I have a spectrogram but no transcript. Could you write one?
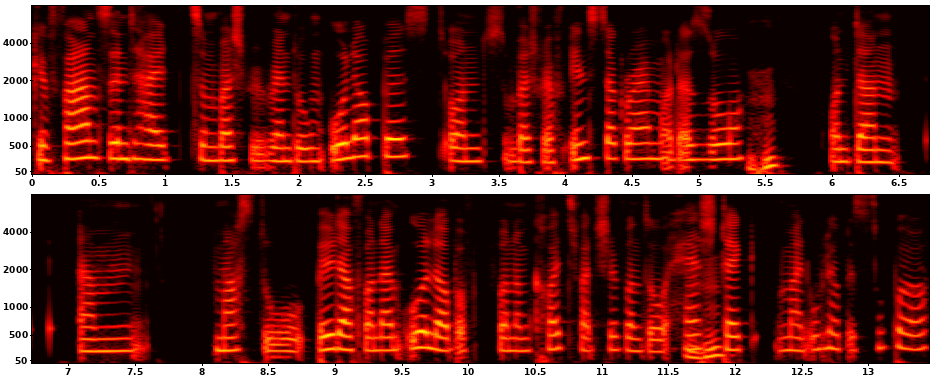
Gefahren sind halt zum Beispiel, wenn du im Urlaub bist und zum Beispiel auf Instagram oder so mhm. und dann ähm, machst du Bilder von deinem Urlaub auf, von einem Kreuzfahrtschiff und so, mhm. Hashtag mein Urlaub ist super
